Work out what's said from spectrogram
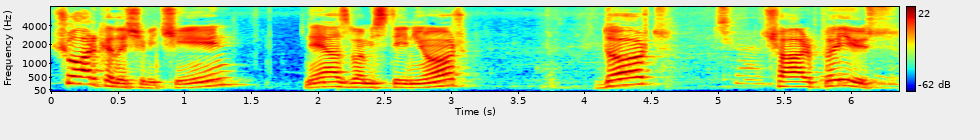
Şu arkadaşım için ne yazmam isteniyor? 4 Çarpı. çarpı 100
